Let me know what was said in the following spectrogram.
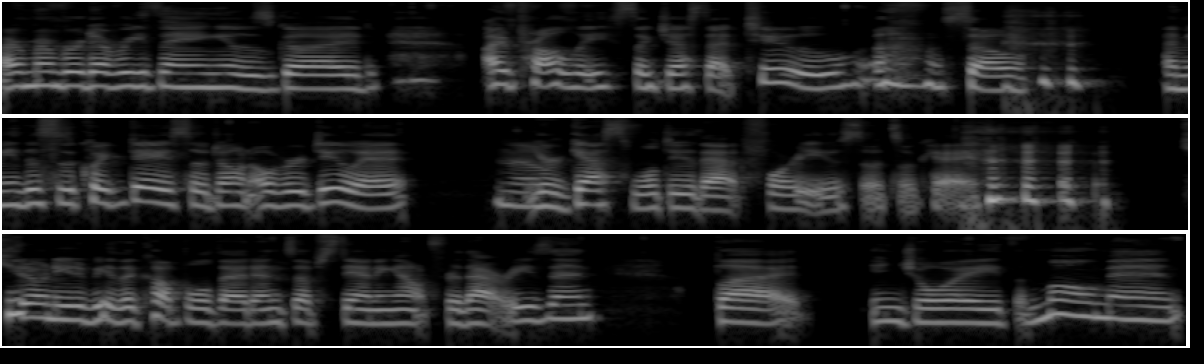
I remembered everything. It was good. I'd probably suggest that too. so, I mean, this is a quick day, so don't overdo it. No. Your guests will do that for you, so it's okay. you don't need to be the couple that ends up standing out for that reason, but enjoy the moment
